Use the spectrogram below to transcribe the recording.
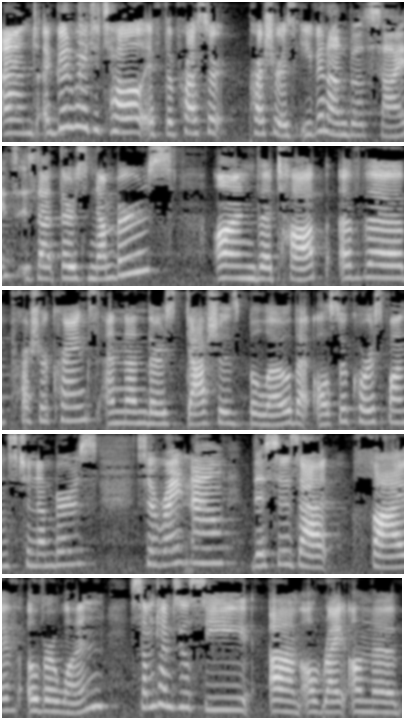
And a good way to tell if the pressure, pressure is even on both sides is that there's numbers on the top of the pressure cranks and then there's dashes below that also corresponds to numbers. So right now this is at 5 over 1. Sometimes you'll see um, I'll write on the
